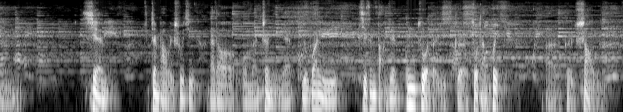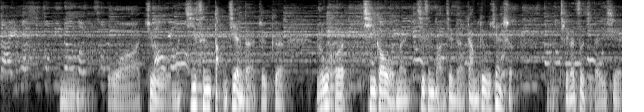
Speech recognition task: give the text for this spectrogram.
嗯，县政法委书记来到我们镇里面，有关于。基层党建工作的一个座谈会，啊，跟上午，嗯，我就我们基层党建的这个如何提高我们基层党建的干部队伍建设，呃，提了自己的一些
